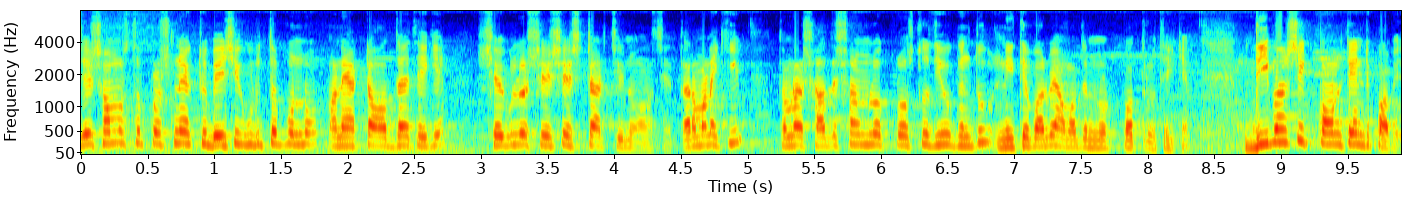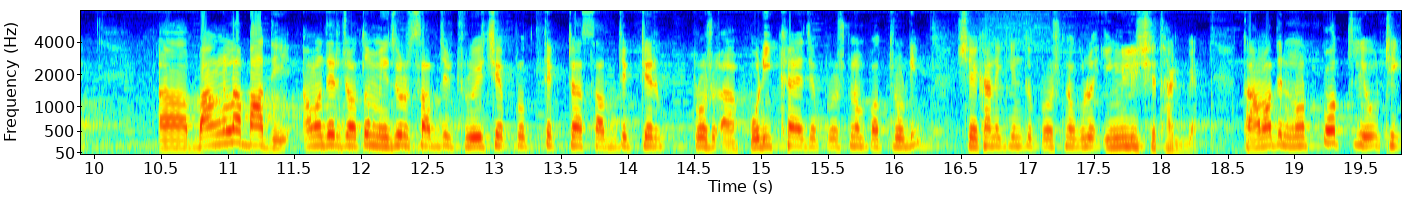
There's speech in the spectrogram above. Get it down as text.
যে সমস্ত প্রশ্ন একটু বেশি গুরুত্বপূর্ণ মানে একটা অধ্যায় থেকে, সেগুলো শেষে স্টার চিহ্ন আছে। তার মানে কি? তোমরা সাজেশনমূলক প্রস্তুতিও কিন্তু নিতে পারবে আমাদের নোটপত্র থেকে। দ্বিভাষিক কন্টেন্ট পাবে। বাংলা বাদে আমাদের যত মেজর সাবজেক্ট রয়েছে, প্রত্যেকটা সাবজেক্টের পরীক্ষায় যে প্রশ্নপত্রটি, সেখানে কিন্তু প্রশ্নগুলো ইংলিশে থাকবে। তো আমাদের নোটপত্রেও ঠিক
